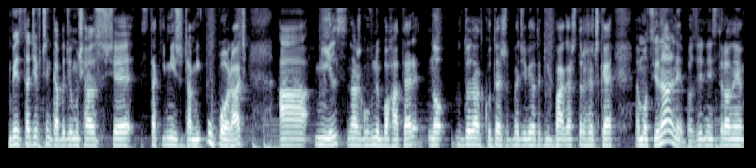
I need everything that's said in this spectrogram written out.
Więc ta dziewczynka będzie musiała się z takimi rzeczami uporać, a Mills, nasz główny bohater, no w dodatku też będzie miał taki bagaż troszeczkę emocjonalny, bo z jednej strony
